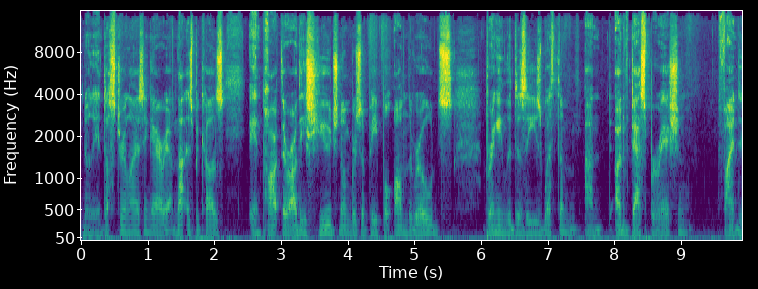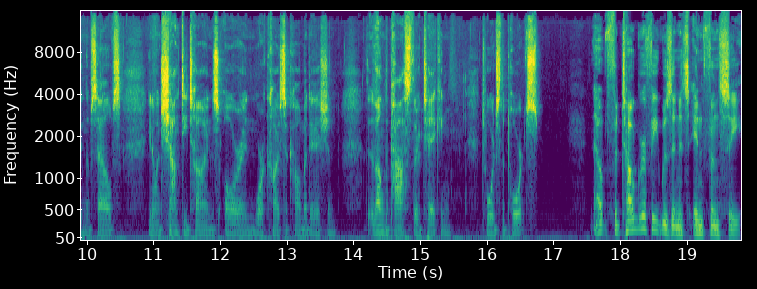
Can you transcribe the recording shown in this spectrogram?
you know the industrialising area, and that is because, in part, there are these huge numbers of people on the roads, bringing the disease with them, and out of desperation finding themselves, you know, in shanty towns or in workhouse accommodation along the paths they're taking towards the ports. Now, photography was in its infancy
